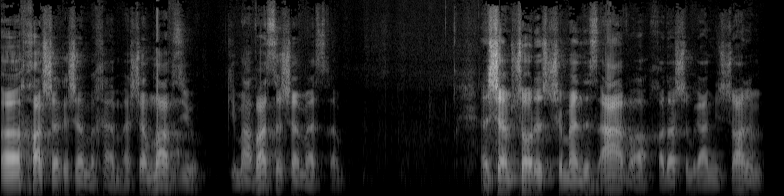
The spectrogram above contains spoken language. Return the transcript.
Uh. Hashem loves you. Hashem. Showed us tremendous ava. Chadashim gam yishanim.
